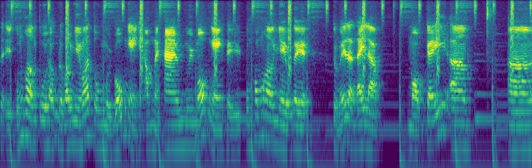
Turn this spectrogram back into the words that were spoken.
Thì cũng hơn tôi không được bao nhiêu hết. Tôi 14 ngàn ông này 21 ngàn thì cũng không hơn nhiều. Thì tôi nghĩ là đây là một cái uh, uh,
